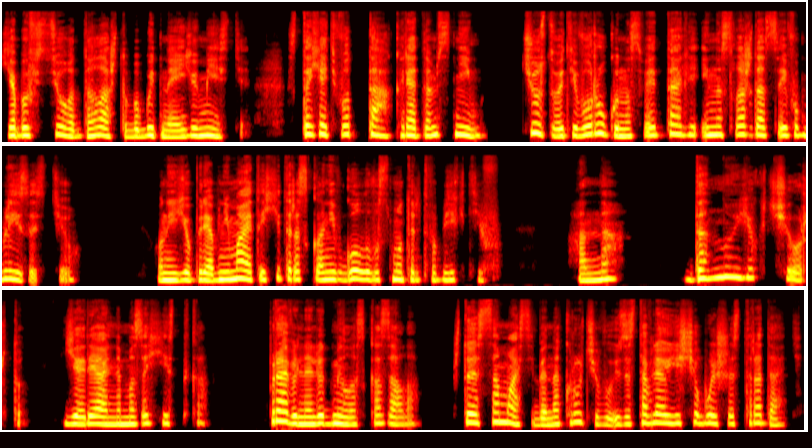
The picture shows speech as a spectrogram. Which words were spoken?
Я бы все отдала, чтобы быть на ее месте. Стоять вот так, рядом с ним, чувствовать его руку на своей талии и наслаждаться его близостью. Он ее приобнимает и, хитро склонив голову, смотрит в объектив. Она? Да ну ее к черту! Я реально мазохистка. Правильно Людмила сказала, что я сама себя накручиваю и заставляю еще больше страдать.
